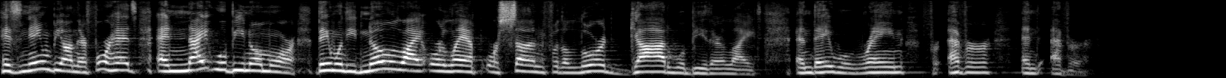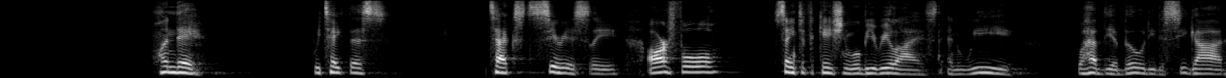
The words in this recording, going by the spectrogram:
his name will be on their foreheads, and night will be no more. They will need no light or lamp or sun, for the Lord God will be their light, and they will reign forever and ever. One day, we take this text seriously, our full sanctification will be realized, and we will have the ability to see God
